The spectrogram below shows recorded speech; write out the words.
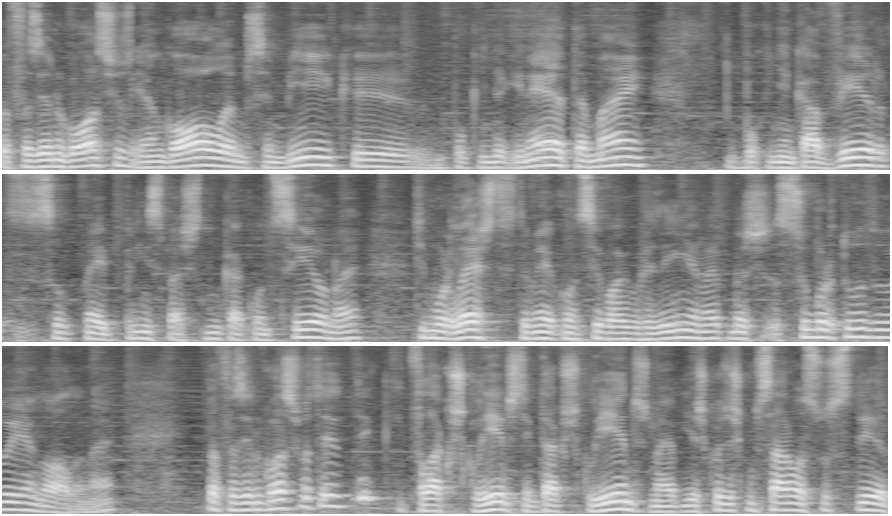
a fazer negócios em Angola, Moçambique, um pouquinho da Guiné também, um pouquinho em Cabo Verde, São Tomé e Príncipe acho que nunca aconteceu, não é? Timor-Leste também aconteceu qualquer coisinha, não é? Mas sobretudo em Angola, não é? Para fazer negócios você tem que falar com os clientes, tem que estar com os clientes, não é? E as coisas começaram a suceder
